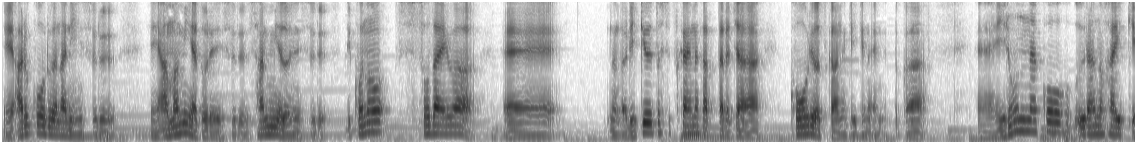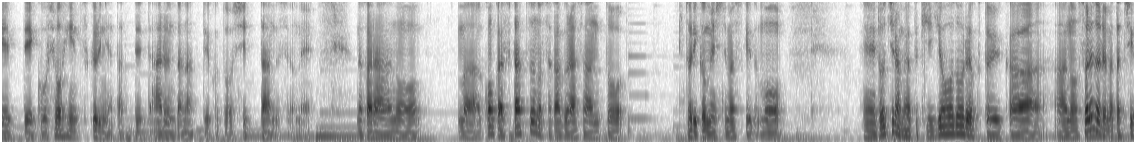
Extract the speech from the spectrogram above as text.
えー、アルコールは何にする、えー、甘みはどれにする、酸味はどれにする。で、この素材は、えー、なんだ、リキュールとして使えなかったら、じゃあ、香料使わなきゃいけないよねとか、えー、いろんなこう、裏の背景ってこう商品作るにあたってってあるんだなっていうことを知ったんですよね。だからあの、まあ、今回2つの酒蔵さんと取り組みしてますけども、えー、どちらもやっぱ企業努力というか、あの、それぞれまた違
